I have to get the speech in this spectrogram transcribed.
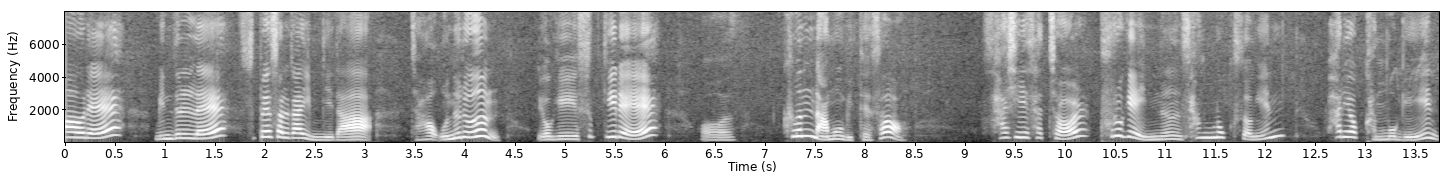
마을의 민들레 숲해설가입니다. 자, 오늘은 여기 숲길에 어, 큰 나무 밑에서 사시사철 푸르게 있는 상록성인 화력 감목인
